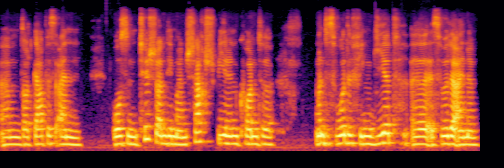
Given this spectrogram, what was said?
Ähm, dort gab es einen großen Tisch, an dem man Schach spielen konnte. Und es wurde fingiert, äh, es würde eine,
